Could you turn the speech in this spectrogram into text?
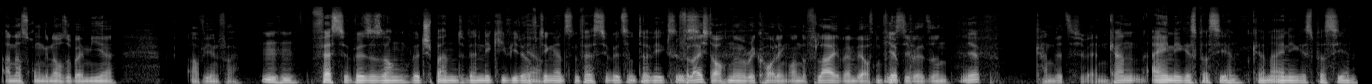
Andersrum genauso bei mir. Auf jeden Fall. Mhm. Festivalsaison wird spannend, wenn Niki wieder ja. auf den ganzen Festivals unterwegs ist. Vielleicht auch eine Recording on the fly, wenn wir auf dem Festival sind. Yep. Kann witzig werden. Kann einiges passieren. Kann einiges passieren.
